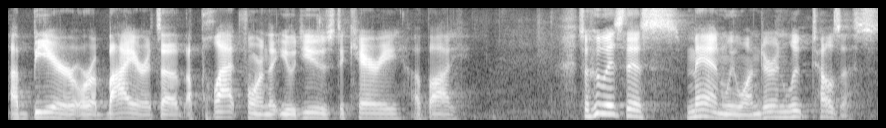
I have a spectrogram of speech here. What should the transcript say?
a bier or a bier. It's a, a platform that you would use to carry a body. So, who is this man, we wonder? And Luke tells us.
